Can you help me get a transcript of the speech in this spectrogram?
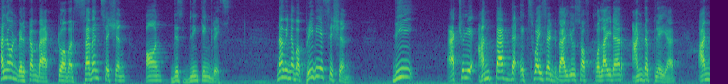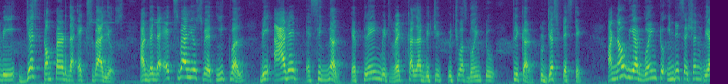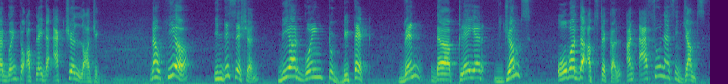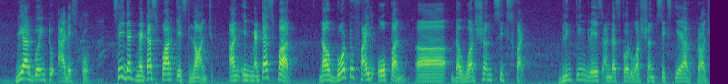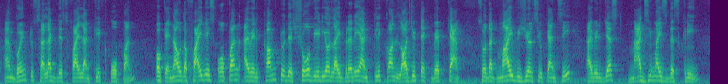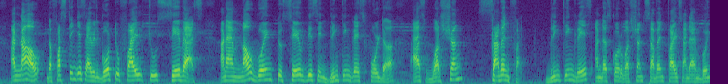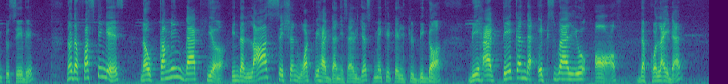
Hello and welcome back to our seventh session on this blinking race. Now, in our previous session, we actually unpacked the XYZ values of collider and the player and we just compared the X values and when the X values were equal, we added a signal, a plane with red color which, it, which was going to flicker to just test it. And now we are going to, in this session, we are going to apply the actual logic. Now here, in this session, we are going to detect when the player jumps over the obstacle and as soon as he jumps, we are going to add a score. See that Meta Spark is launched and in Meta Spark, now go to file open uh, the version 6 file blinking race underscore version 6 AR project. I am going to select this file and click open. Okay, now the file is open. I will come to the show video library and click on Logitech webcam so that my visuals you can see. I will just maximize the screen and now the first thing is I will go to file choose save as and I am now going to save this in blinking race folder as version 7 file blinking race underscore version 7 files and I am going to save it. Now, the first thing is now coming back here in the last session what we had done is I will just make it a little bigger. We had taken the x value of the collider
